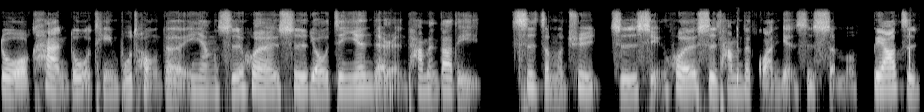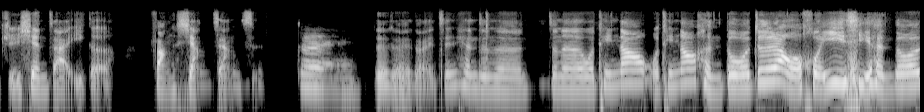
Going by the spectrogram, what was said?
多看多听不同的营养师，或者是有经验的人，他们到底是怎么去执行，或者是他们的观点是什么？不要只局限在一个方向这样子。对，对对对，今天真的真的，我听到我听到很多，就是让我回忆起很多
